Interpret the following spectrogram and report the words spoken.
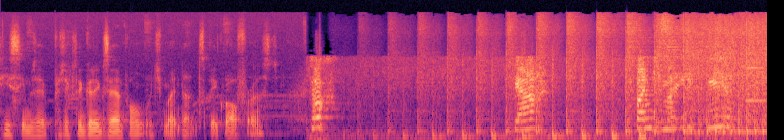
he seems a particularly good example, which might not speak well for us. Doch. Ja, manchmal ist mir.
